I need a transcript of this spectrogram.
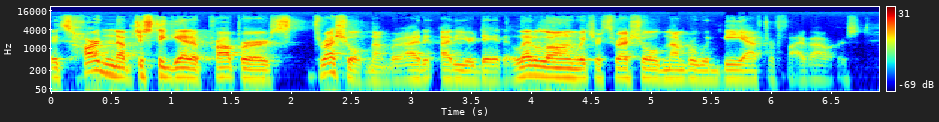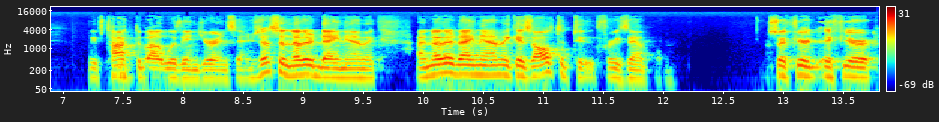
it's hard enough just to get a proper threshold number out, out of your data, let alone what your threshold number would be after five hours. We've talked about with endurance centers. That's another dynamic. Another dynamic is altitude, for example. So if you're if you're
